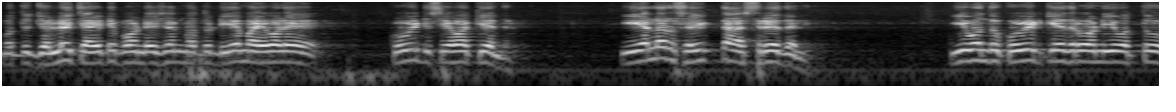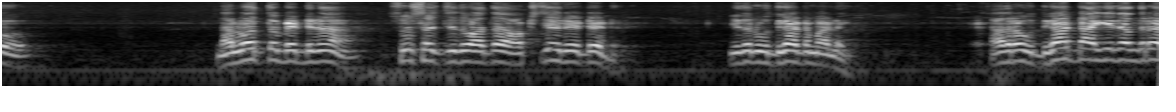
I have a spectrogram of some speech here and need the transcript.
ಮತ್ತು ಜೊಲ್ಲೆ ಚಾರಿಟಿ ಫೌಂಡೇಶನ್ ಮತ್ತು ಡಿ ಎಂ ಐಹೊಳೆ ಕೋವಿಡ್ ಸೇವಾ ಕೇಂದ್ರ. ಈ ಎಲ್ಲರ ಸಂಯುಕ್ತ ಆಶ್ರಯದಲ್ಲಿ ಈ ಒಂದು ಕೋವಿಡ್ ಕೇಂದ್ರವನ್ನು ಇವತ್ತು ನಲವತ್ತು ಬೆಡ್ಡಿನ ಸುಸಜ್ಜಿತವಾದ ಆಕ್ಸಿಜನೇಟೆಡ್ ಇದನ್ನು ಉದ್ಘಾಟನೆ ಮಾಡಲಿ ಅದರ ಉದ್ಘಾಟನೆ ಆಗಿದೆ ಅಂದ್ರೆ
